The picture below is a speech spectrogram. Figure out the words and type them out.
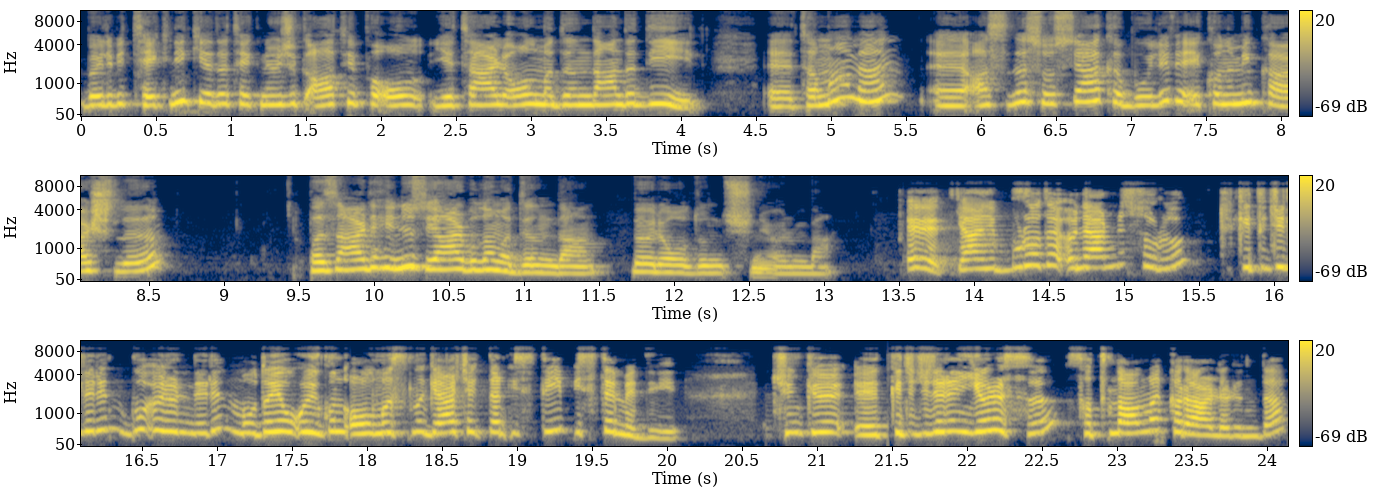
böyle bir teknik ya da teknolojik altyapı ol, yeterli olmadığından da değil. E, tamamen e, aslında sosyal kabulü ve ekonomik karşılığı pazarda henüz yer bulamadığından böyle olduğunu düşünüyorum ben. Evet yani burada önemli soru tüketicilerin bu ürünlerin modaya uygun olmasını gerçekten isteyip istemediği. Çünkü e, tüketicilerin yarısı satın alma kararlarında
